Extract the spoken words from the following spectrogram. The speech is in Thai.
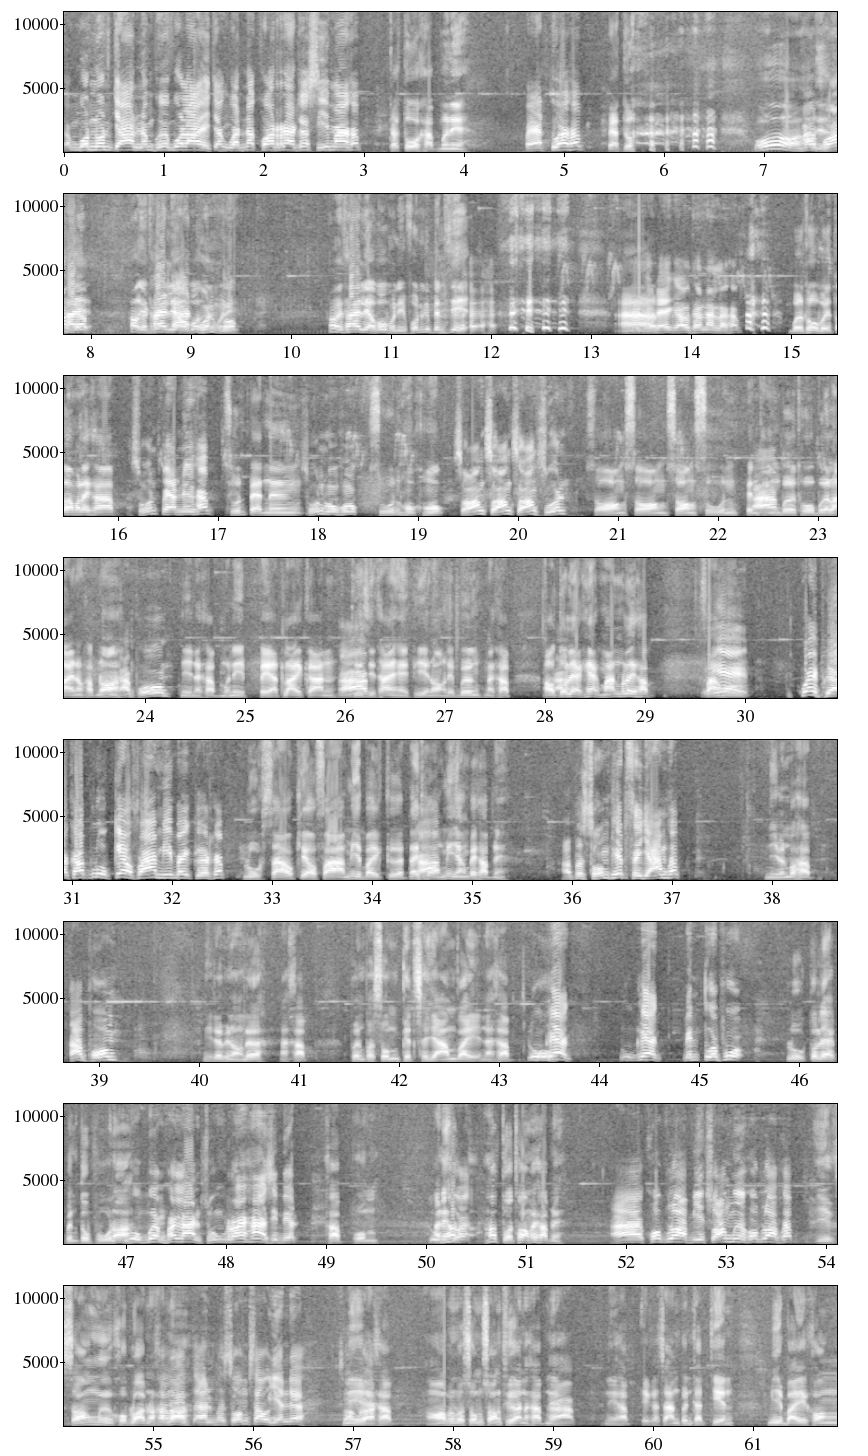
ตำบลนนจานอำเภอบัวลาย จังหวัดนครราชสีมาครับจักตัวครับมื้อนี้แปดตัวครับ แปดตัว โอ้เฮาสิมาพร้อมทายครับ เฮาสิทายแล้วบ่ฝนตกเฮาสิทายแล้วบ่มื้อนี้ฝนคือเป็นสิ อ่า เท่าไหร่ก็เอาเท่านั้นแหละครับเบอร์โทรเบอร์ติดต่อมาเลยครับ ศูนย์แปดหนึ่งครับ081 ศูนย์หกหก066 สองสองสองศูนย์ 2220 เป็นครับทั้งเบอร์โทรเบอร์ไลน์เนาะครับเนาะครับผม นี่นะครับมื้อนี้แปดรายการครับที่สิท้ายให้พี่น้องได้เบิ่งนะครับ เอาตัวครับแรกแหกมันมาเลยครับ ฝากนี่ห้อง กล้วยเผือกครับ ลูกแก้วฟ้ามีใบเกิดครับ ลูกสาวเกี่ยวฟ้ามีใบเกิดในครับท้องมีหยังไปครับนี่เอาผสมเพชรสยามครับ นี่มันบ่ครับ ครับผม นี่เด้อพี่น้องเด้อนะครับ เพิ่นผสมเพชรสยามไว้นะครับลูกโอ้แรก ลูกแรกเป็นตัวผู้ ลูกตัวแรกเป็นตัวผู้เนาะลูกเบื้องพระลานสูงร้อยห้าสิบเอ็ดครับ ผมลูกอันนี้เฮาตัวเฮาตรวจท้องไหมครับนี่อ่าครบรอบอีกสองมือครบรอบครับอีกสองมือครบรอบเนาะครับเพราะว่าเนาะอันผสมเศร้าเย็นเด้อสองนี่หลอดนะครับอ๋อเพิ่นผสมสองเทือนะครับเนี่ยครับ นี่ครับเอกสารเพิ่นชัดเจน มีใบของ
